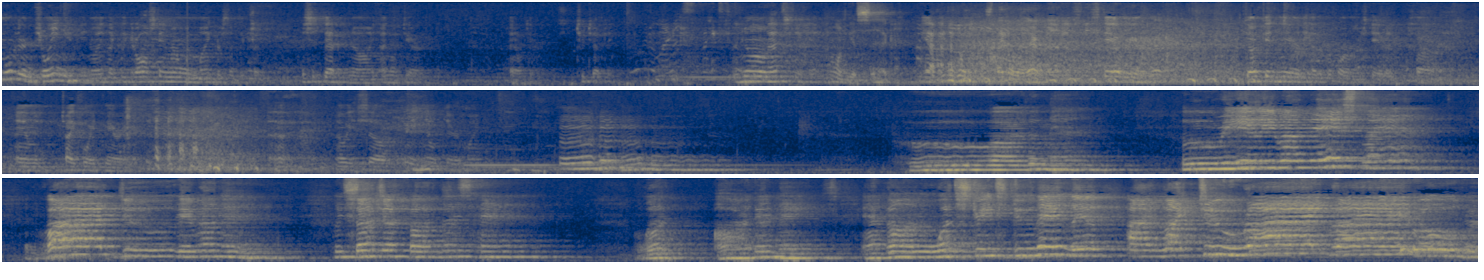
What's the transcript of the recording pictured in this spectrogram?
come over there and join you, you know, like we could all stand around with a mic or something, but this is better. No, I, I don't dare. I don't dare. Too tempting. No, that's, I don't want to get sick. yeah, you know what? Stay over there. Stay over here, right? Don't get near the other performers, David. Uh, I am a typhoid Mary. uh, okay, so, hey, note there, Mike. Do they run it with such a thoughtless hand? What are their names? And on what streets do they live? I'd like to ride, ride over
